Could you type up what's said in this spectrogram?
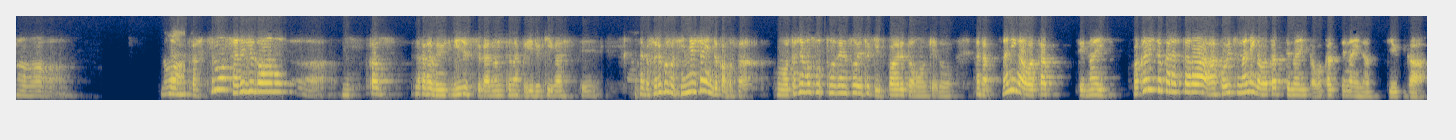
ああ。のはなん、か質問される側もさ、難しい。なんか多分技術がなんとなくいる気がして。なんかそれこそ新入社員とかもさ、もう私もそう当然そういう時いっぱいあると思うけど、なんか何が分かってない、分かる人からしたら、あ、こいつ何が分かってないか分かってないなっていうか、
